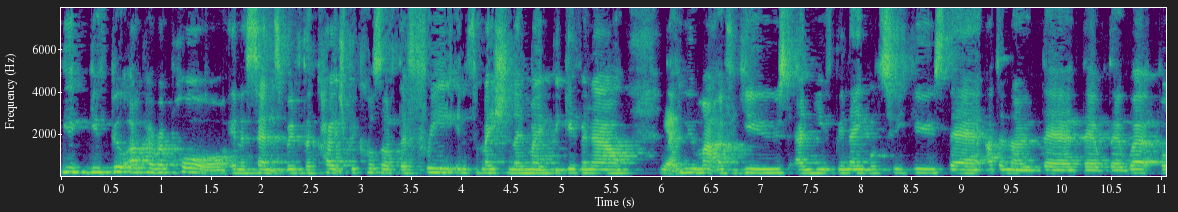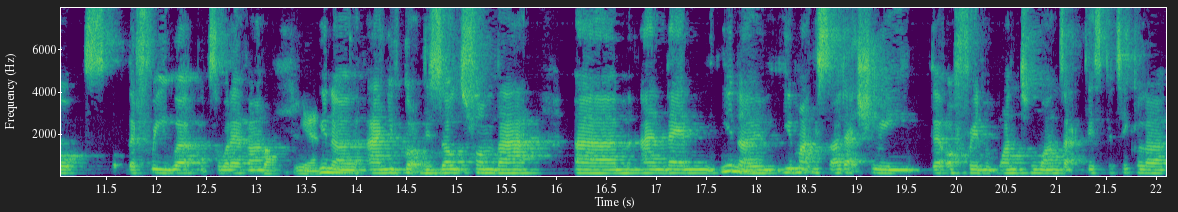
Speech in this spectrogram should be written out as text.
you, you've built up a rapport in a sense with the coach because of the free information they might be giving out Yeah. that you might have used and you've been able to use their I don't know their their their workbooks their free workbooks or whatever Yeah. you know and you've got results from that um, and then you know you might decide actually they're offering one-to-ones at this particular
